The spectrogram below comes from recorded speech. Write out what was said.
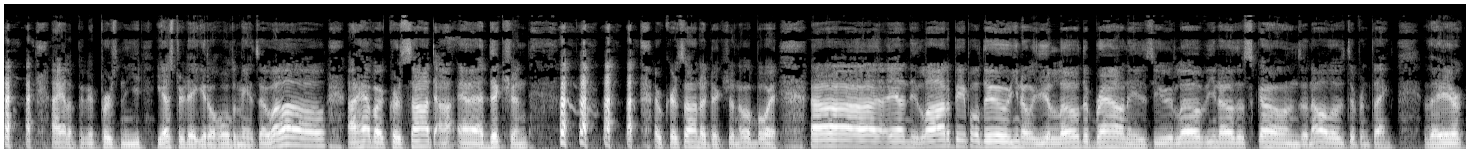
I had a person yesterday get a hold of me and say, oh, I have a croissant uh, addiction. croissant addiction. Oh boy. Uh, and a lot of people do, you know, you love the brownies, you love, you know, the scones and all those different things. They are,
